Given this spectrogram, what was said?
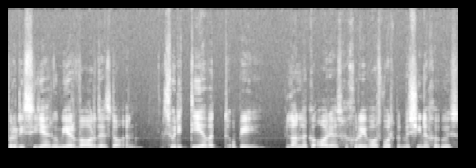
produseer, hoe meer waarde is daarin. So die tee wat op die landelike areas gegroei word, word met masjiene geoes.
